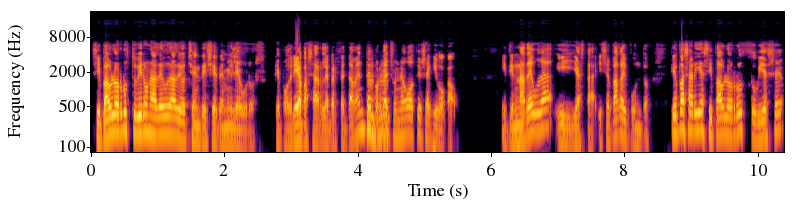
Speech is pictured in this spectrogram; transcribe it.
Si Pablo Ruz tuviera una deuda de 87.000 euros, que podría pasarle perfectamente porque ha hecho un negocio y se ha equivocado. Y tiene una deuda y ya está, y se paga y punto. ¿Qué pasaría si Pablo Ruz tuviese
